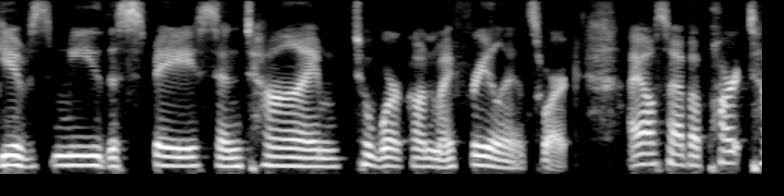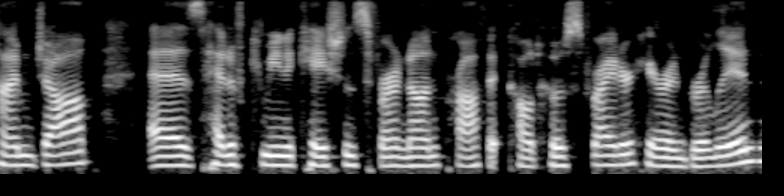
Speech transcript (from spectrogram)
gives me the space and time to work on my freelance work. I also have a part time job as head of communications for a nonprofit called Hostwriter here in Berlin.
